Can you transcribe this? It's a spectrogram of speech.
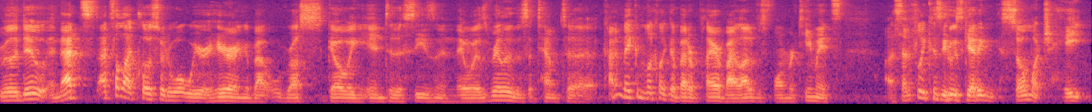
You really do, and that's that's a lot closer to what we were hearing about Russ going into the season. There was really this attempt to kind of make him look like a better player by a lot of his former teammates, essentially because he was getting so much hate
